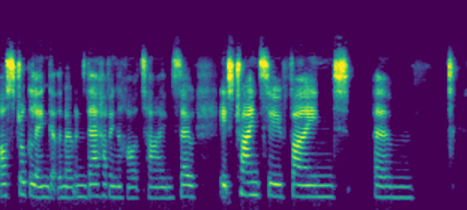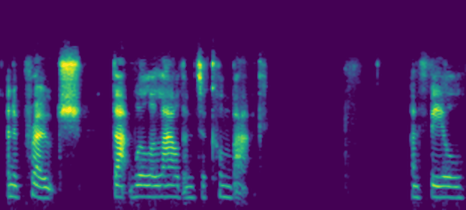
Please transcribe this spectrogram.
are struggling at the moment. They're having a hard time, so it's trying to find um, an approach that will allow them to come back and feel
